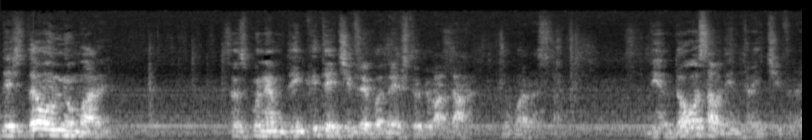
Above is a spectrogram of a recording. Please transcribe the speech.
Deci dă un număr. Să spunem din câte cifre bănești tu că va da numărul ăsta. Din două sau din trei cifre?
